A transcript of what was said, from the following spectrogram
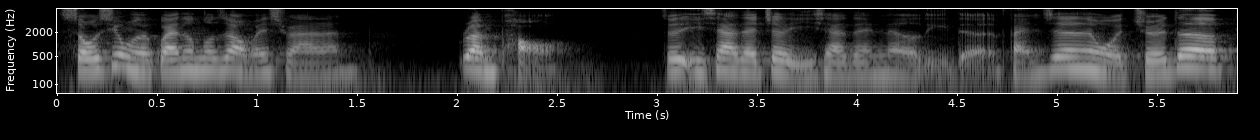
熟悉我们的观众都知道，我们喜欢乱跑。就一下在这里，一下在那里的。反正我觉得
